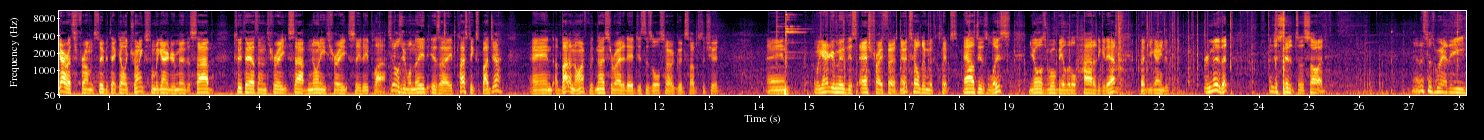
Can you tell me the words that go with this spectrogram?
Gareth from Supertech Electronics and we're going to remove the Saab 2003 Saab 93 CD player. Tools you will need is a plastic spudger and a butter knife with no serrated edges is also a good substitute. And we're going to remove this ashtray first. Now it's held in with clips. Ours is loose. Yours will be a little harder to get out, but you're going to remove it and just set it to the side. Now this is where the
